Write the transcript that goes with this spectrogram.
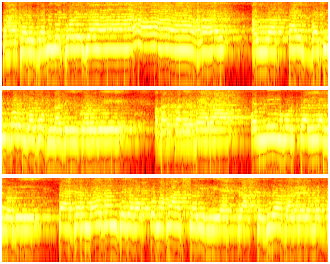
তারপরে জমিনে পড়ে যায়। আল্লাহ পাইপবাসীর উপর গজব নাজিল করবে। আবার পানের বাইরা অমনি মুহূর্তে আল্লাহ নবী তাইফের ময়দান থেকে রক্ত মহা শরীর নিয়ে একটা খেজুরের বাগানের মধ্যে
